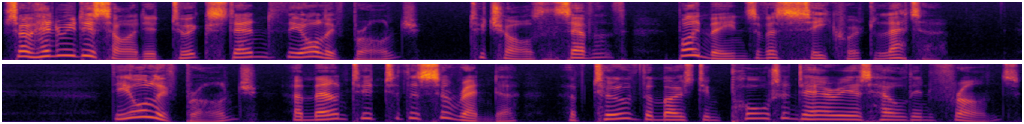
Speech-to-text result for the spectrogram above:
So Henry decided to extend the olive branch to Charles VII by means of a secret letter. The olive branch amounted to the surrender of two of the most important areas held in France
